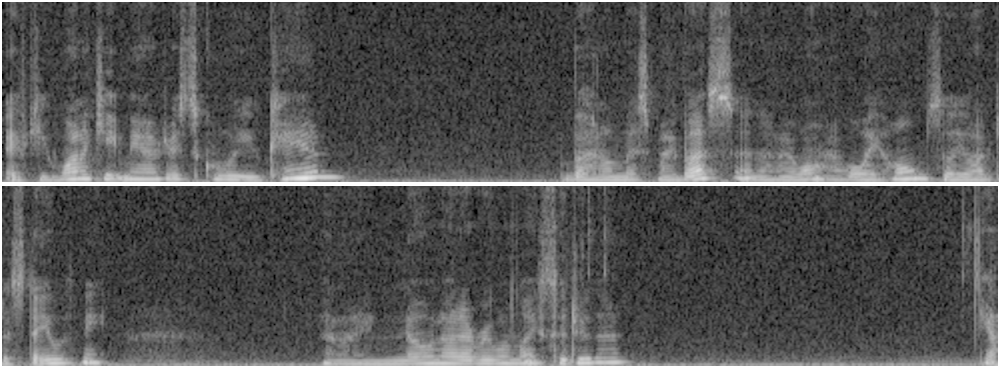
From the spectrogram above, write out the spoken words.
if you want to keep me after school, you can. But I'll miss my bus and then I won't have a way home, so you'll have to stay with me. And I know not everyone likes to do that. Yeah,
